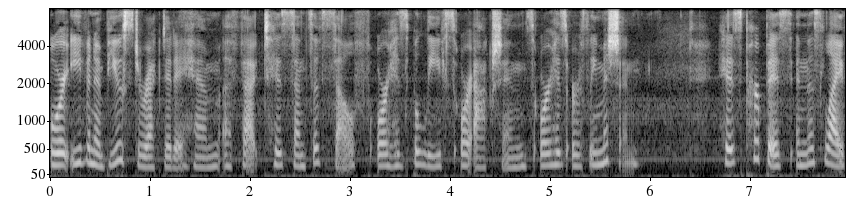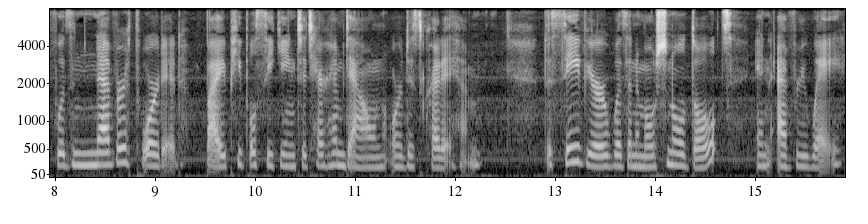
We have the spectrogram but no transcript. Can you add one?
or even abuse directed at him affect his sense of self or his beliefs or actions or his earthly mission. His purpose in this life was never thwarted by people seeking to tear him down or discredit him. The Savior was an emotional adult in every way.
